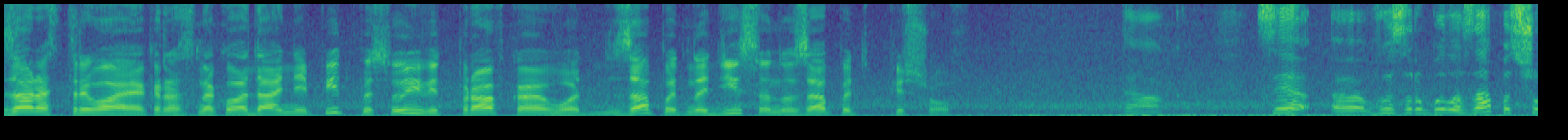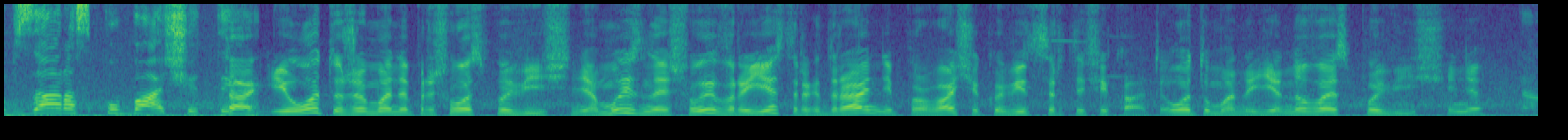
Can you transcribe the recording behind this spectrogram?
Зараз триває якраз накладання підпису і відправка. От, запит надіслано, запит пішов. Так. Це е, ви зробили запит, щоб зараз побачити. Так, і от уже в мене прийшло сповіщення. Ми знайшли в реєстрах дані про ваші ковід-сертифікати. От у мене є нове сповіщення. Так.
